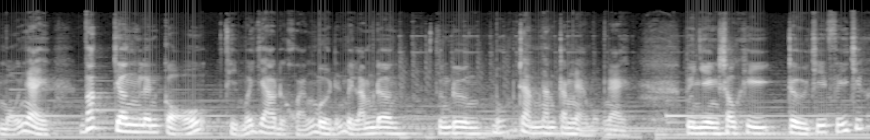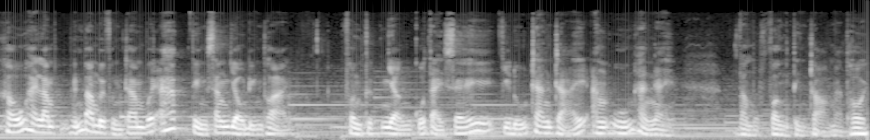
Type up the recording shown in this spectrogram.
Mỗi ngày vắt chân lên cổ thì mới giao được khoảng 10 đến 15 đơn, tương đương 400 500 ngàn một ngày. Tuy nhiên sau khi trừ chi phí chiết khấu 25 đến 30% với app tiền xăng dầu điện thoại phần thực nhận của tài xế chỉ đủ trang trải ăn uống hàng ngày và một phần tiền trọ mà thôi.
